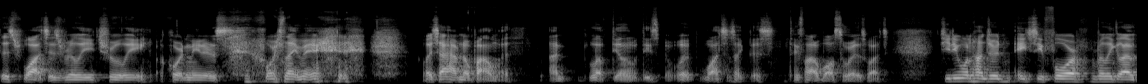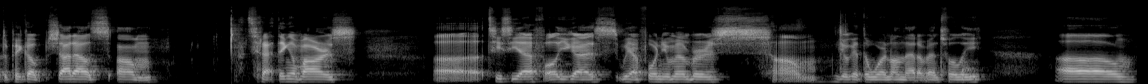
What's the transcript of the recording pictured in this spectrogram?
This watch is really truly a coordinator's worst nightmare, which I have no problem with. I love dealing with these with watches like this. It takes a lot of balls to wear this watch. GD100 HC4, really glad with the pickup. Shout outs um, to that thing of ours, uh, TCF, all you guys. We have four new members. Um, you'll get the word on that eventually. Um,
